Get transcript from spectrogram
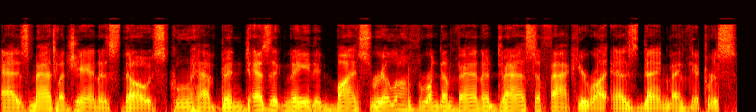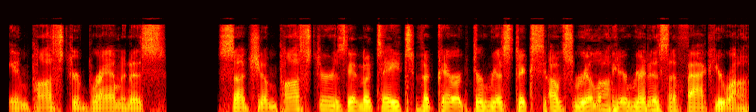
as Mahajanas, those who have been designated by Srila Vrindavana dasa Thakura as Dangavipras, impostor Brahmanas. Such impostors imitate the characteristics of Srila Haridasa Thakura,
